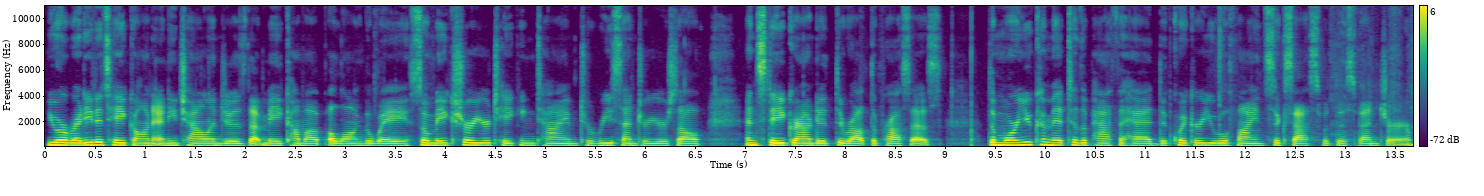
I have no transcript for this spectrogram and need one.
You are ready to take on any challenges that may come up along the way, so make sure you're taking time to recenter yourself and stay grounded throughout the process. The more you commit to the path ahead, the quicker you will find success with this venture.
